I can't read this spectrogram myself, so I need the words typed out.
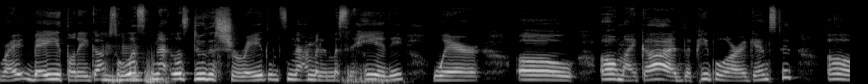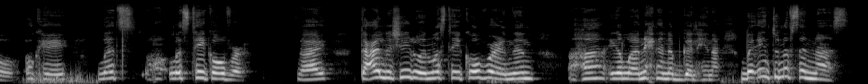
right بأي طريقة mm-hmm. so let's let's do this charade let's نعمل المسرحية دي where oh oh my god the people are against it oh okay let's let's take over right تعال نشيله and let's take over and then اها يلا نحن نبقى هنا but انتوا نفس الناس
